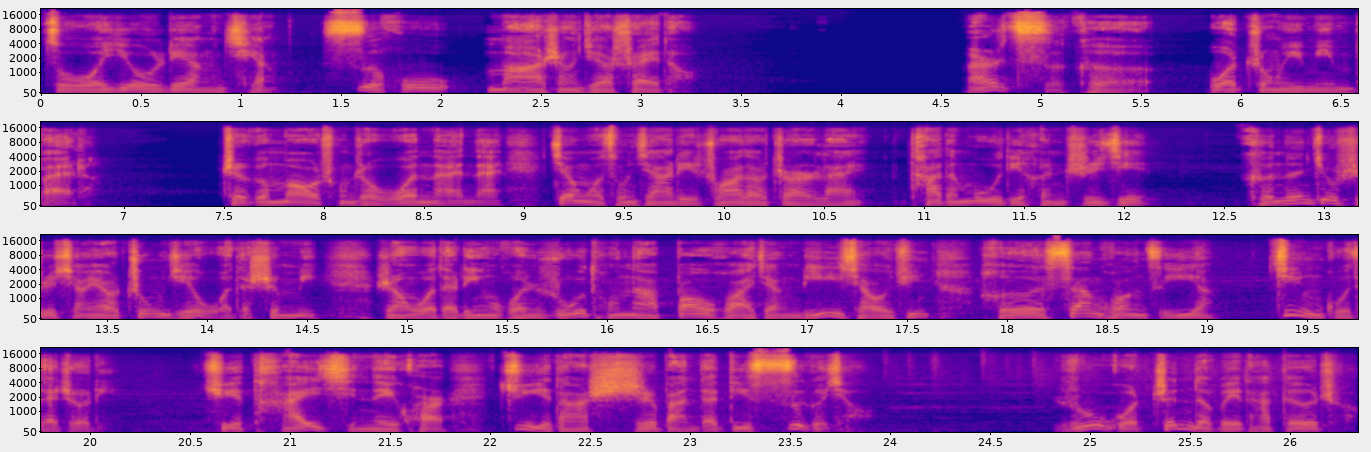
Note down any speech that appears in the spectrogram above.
左右踉跄，似乎马上就要摔倒。而此刻，我终于明白了。这个冒充着我奶奶将我从家里抓到这儿来，她的目的很直接，可能就是想要终结我的生命，让我的灵魂如同那包画匠李小军和三皇子一样禁锢在这里，去抬起那块巨大石板的第四个角。如果真的被他得逞，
